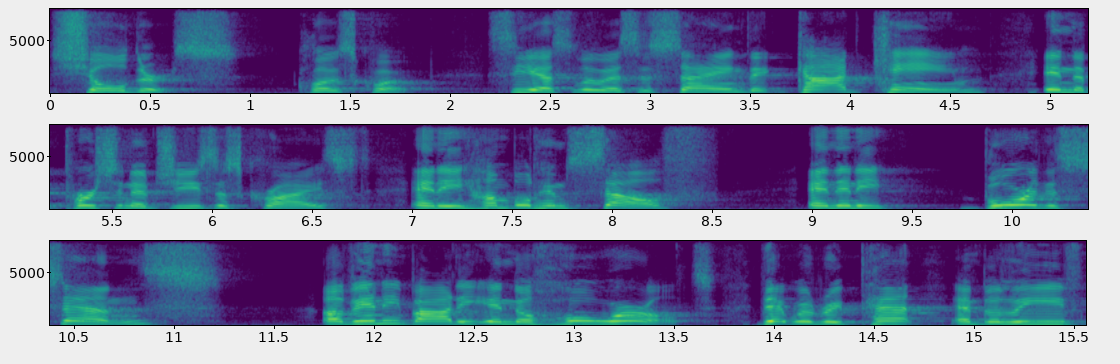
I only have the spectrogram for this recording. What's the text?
shoulders. Close quote. C.S. Lewis is saying that God came in the person of Jesus Christ and he humbled himself and then he bore the sins of anybody in the whole world that would repent and believe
